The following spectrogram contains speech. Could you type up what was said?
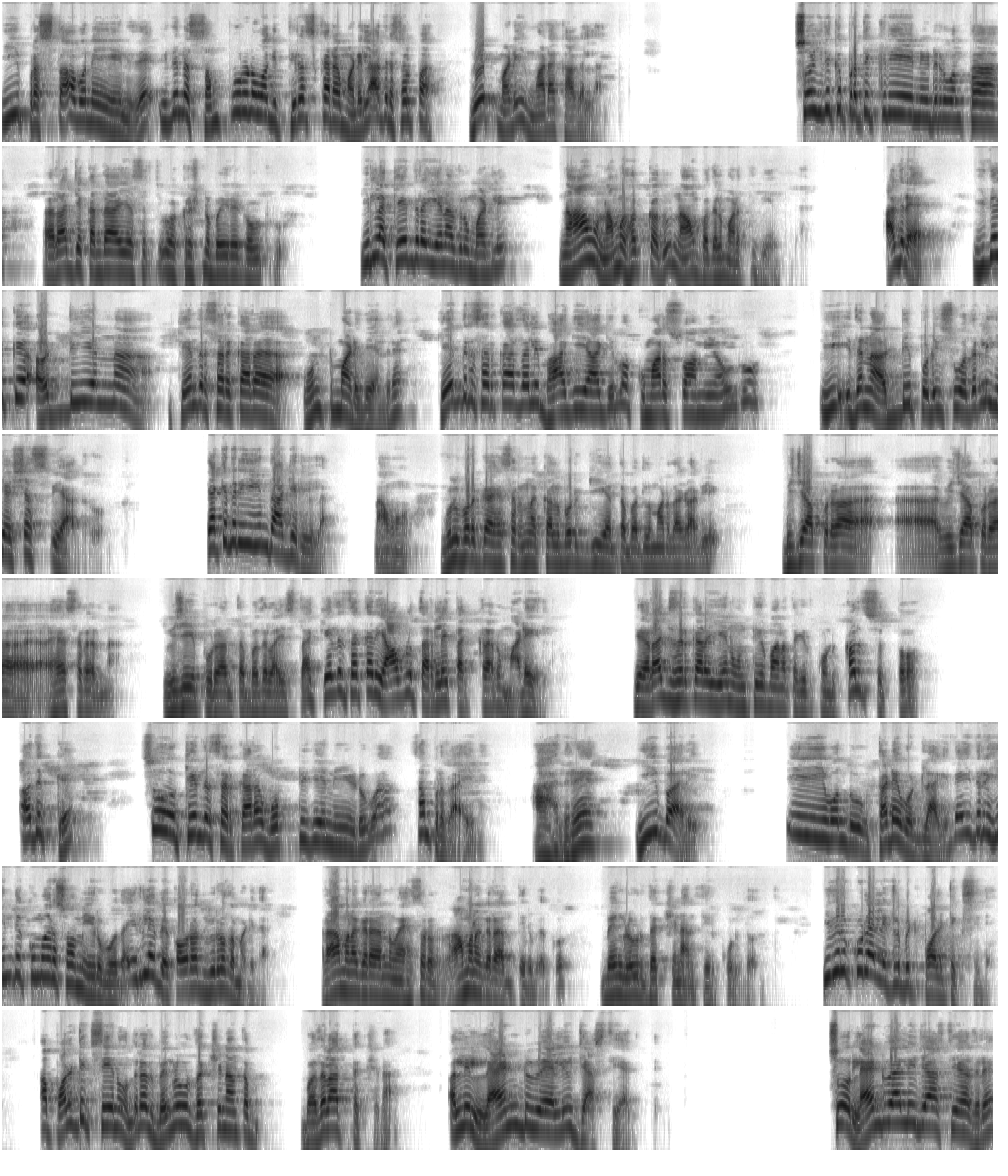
ಈ ಪ್ರಸ್ತಾವನೆ ಏನಿದೆ, ಇದನ್ನು ಸಂಪೂರ್ಣವಾಗಿ ತಿರಸ್ಕಾರ ಮಾಡಿಲ್ಲ, ಆದರೆ ಸ್ವಲ್ಪ ವೇಟ್ ಮಾಡಿ ಮಾಡೋಕ್ಕಾಗಲ್ಲ. ಸೊ ಇದಕ್ಕೆ ಪ್ರತಿಕ್ರಿಯೆ ನೀಡಿರುವಂಥ ರಾಜ್ಯ ಕಂದಾಯ ಸಚಿವ ಕೃಷ್ಣ ಬೈರೇಗೌಡರು, ಇಲ್ಲ ಕೇಂದ್ರ ಏನಾದರೂ ಮಾಡಲಿ, ನಾವು, ನಮ್ಮ ಹಕ್ಕದು ನಾವು ಬದಲು ಮಾಡ್ತೀವಿ ಅಂತ. ಆದರೆ, ಇದಕ್ಕೆ ಅಡ್ಡಿಯನ್ನು ಕೇಂದ್ರ ಸರ್ಕಾರ ಉಂಟು ಮಾಡಿದೆ ಅಂದರೆ, ಕೇಂದ್ರ ಸರ್ಕಾರದಲ್ಲಿ ಭಾಗಿಯಾಗಿರುವ ಕುಮಾರಸ್ವಾಮಿ ಅವರು ಈ ಇದನ್ನು ಅಡ್ಡಿಪಡಿಸುವುದರಲ್ಲಿ ಯಶಸ್ವಿಯಾದರು. ಯಾಕೆಂದರೆ ಈ ಹಿಂದೆ ಆಗಿರಲಿಲ್ಲ. ನಾವು ಗುಲ್ಬರ್ಗ ಹೆಸರನ್ನ ಕಲಬುರ್ಗಿ ಅಂತ ಬದಲು ಮಾಡಿದಾಗಲಿ ಬಿಜಾಪುರ ವಿಜಾಪುರ ಹೆಸರನ್ನು ವಿಜಯಪುರ ಅಂತ ಬದಲಾಯಿಸ್ತಾ ಕೇಂದ್ರ ಸರ್ಕಾರ ಯಾವಾಗಲೂ ತರಲೆ ತಕರಾರು ಮಾಡೇ ಇಲ್ಲ. ಈಗ ರಾಜ್ಯ ಸರ್ಕಾರ ಏನು ಒಂದು ತೀರ್ಮಾನ ತೆಗೆದುಕೊಂಡು ಕಳಿಸುತ್ತೋ ಅದಕ್ಕೆ ಸೊ ಕೇಂದ್ರ ಸರ್ಕಾರ ಒಪ್ಪಿಗೆ ನೀಡುವ ಸಂಪ್ರದಾಯ ಇದೆ. ಆದರೆ ಈ ಬಾರಿ ಈ ಒಂದು ತಡೆ ಒಡ್ಲಾಗಿದೆ. ಇದರ ಹಿಂದೆ ಕುಮಾರಸ್ವಾಮಿ ಇರ್ಬೋದಾ? ಇರಲೇಬೇಕು, ಅವರು ಅದು ವಿರೋಧ ಮಾಡಿದ್ದಾರೆ. ರಾಮನಗರ ಅನ್ನುವ ಹೆಸರು ರಾಮನಗರ ಅಂತ ಇರಬೇಕು, ಬೆಂಗಳೂರು ದಕ್ಷಿಣ ಅಂತ ಇರ್ಕೂಡ್ದು ಅಂತ. ಇದ್ರೂ ಕೂಡ ಲಿಟ್ಲ್ ಬಿಟ್ ಪಾಲಿಟಿಕ್ಸ್ ಇದೆ. ಆ ಪಾಲಿಟಿಕ್ಸ್ ಏನು ಅಂದರೆ ಅದು ಬೆಂಗಳೂರು ದಕ್ಷಿಣ ಅಂತ ಬದಲಾದ ತಕ್ಷಣ ಅಲ್ಲಿ ಲ್ಯಾಂಡ್ ವ್ಯಾಲ್ಯೂ ಜಾಸ್ತಿ ಆಗುತ್ತೆ. ಸೊ ಲ್ಯಾಂಡ್ ವ್ಯಾಲ್ಯೂ ಜಾಸ್ತಿ ಆದರೆ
